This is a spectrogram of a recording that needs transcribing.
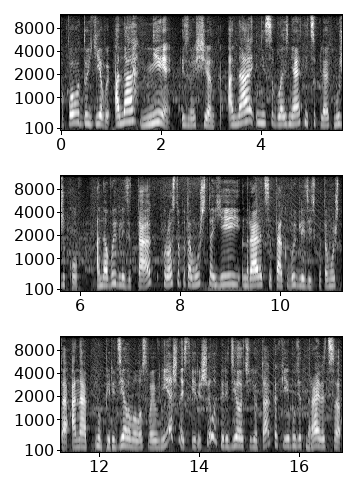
По поводу Евы. Она не извращенка. Она не соблазняет, не цепляет мужиков. Она выглядит так просто потому, что ей нравится так выглядеть, потому что она, ну, переделывала свою внешность и решила переделать ее так, как ей будет нравиться,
